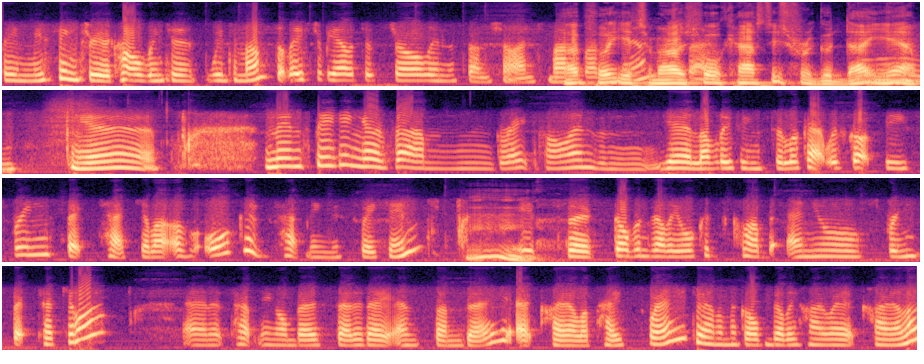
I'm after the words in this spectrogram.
been missing through the cold winter winter months. At least you'll be able to stroll in the sunshine tomorrow. Hopefully, yeah, tomorrow's so. forecast is for a good day. Yeah. Mm. Yeah. And then speaking of um, great finds and yeah, lovely things to look at, we've got the Spring Spectacular of Orchids happening this weekend. Mm. It's the Goulburn Valley Orchids Club annual Spring Spectacular, and it's happening on both Saturday and Sunday at Kialla Paceway down on the Goulburn Valley Highway at Kialla.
